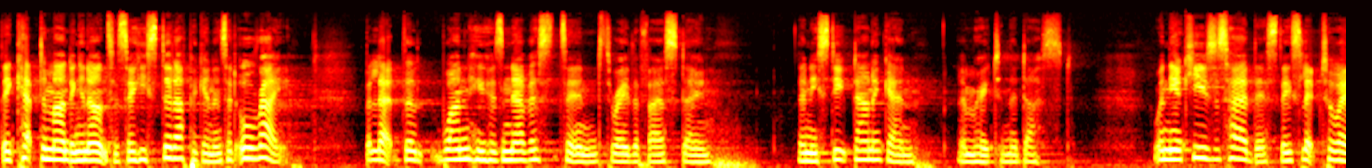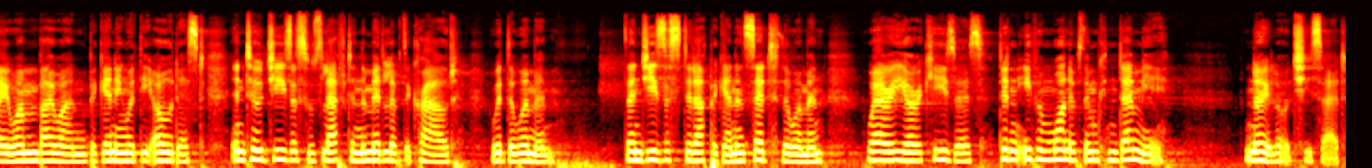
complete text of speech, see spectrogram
They kept demanding an answer, so he stood up again and said, All right, but let the one who has never sinned throw the first stone. Then he stooped down again and wrote in the dust. When the accusers heard this, they slipped away one by one, beginning with the oldest, until Jesus was left in the middle of the crowd with the women. Then Jesus stood up again and said to the women, Where are your accusers? Didn't even one of them condemn you? No, Lord, she said.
